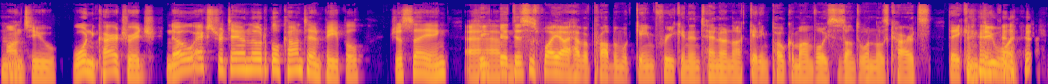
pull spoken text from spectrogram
Hmm. onto one cartridge. No extra downloadable content, people. Just saying. Um, this is why I have a problem with Game Freak and Nintendo not getting Pokemon voices onto one of those cards. They can do one.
